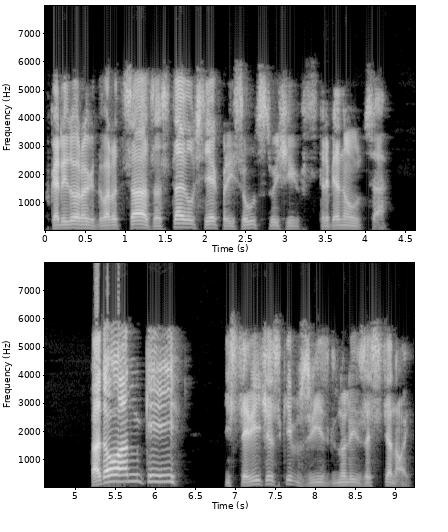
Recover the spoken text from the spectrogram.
в коридорах дворца заставил всех присутствующих встрепенуться. «Подонки!» — истерически взвизгнули за стеной.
